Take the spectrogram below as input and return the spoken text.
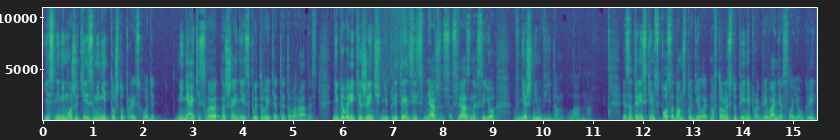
Если не можете изменить то, что происходит, меняйте свое отношение, испытывайте от этого радость. Не говорите женщине претензий, связанных с ее внешним видом. Ладно. Эзотерическим способом что делать? На второй ступени прогревания слоев. Грейте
